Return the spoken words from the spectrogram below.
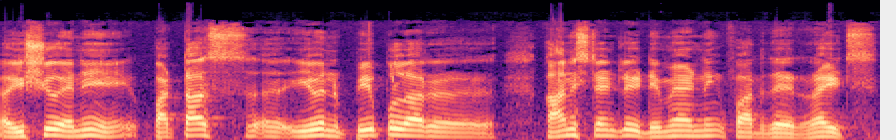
uh, issue any pattas uh, even people are uh, constantly demanding for their rights.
